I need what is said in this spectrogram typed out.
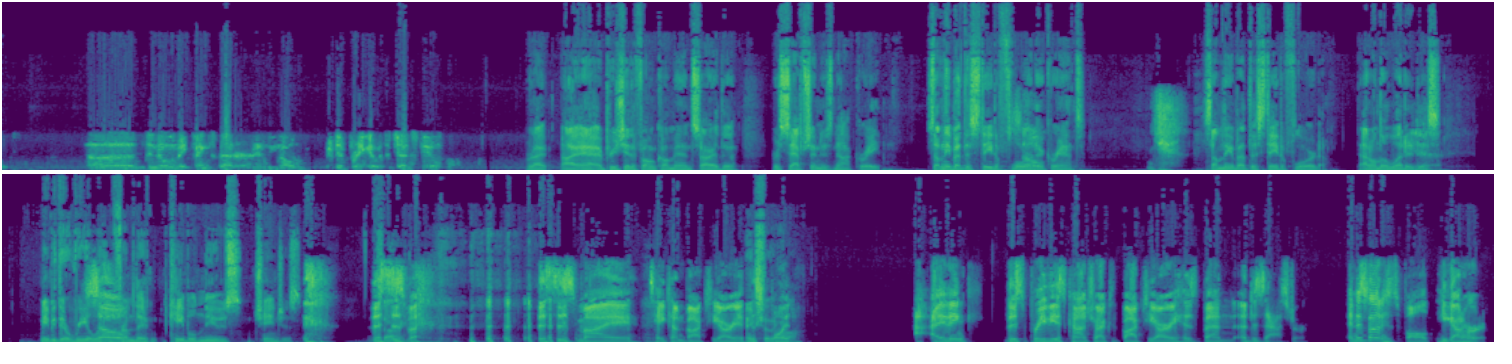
Uh, you know, to make things better, and you know, we did pretty good with the Jets deal. Right. I, I appreciate the phone call, man. Sorry, the reception is not great. Something about the state of Florida, So- Grant. Yeah. Something about the state of Florida. I don't know what it is. Maybe they're reeling So- from the cable news changes. This Sorry. is my this is my take on Bakhtiari at Thanks this for the point. call. I I think this previous contract with Bakhtiari has been a disaster. And it's not his fault. He got hurt.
